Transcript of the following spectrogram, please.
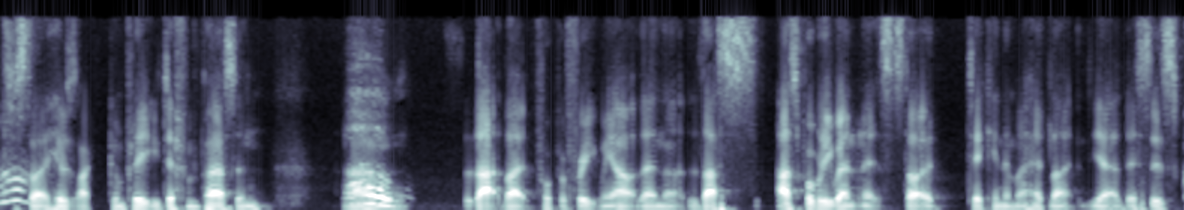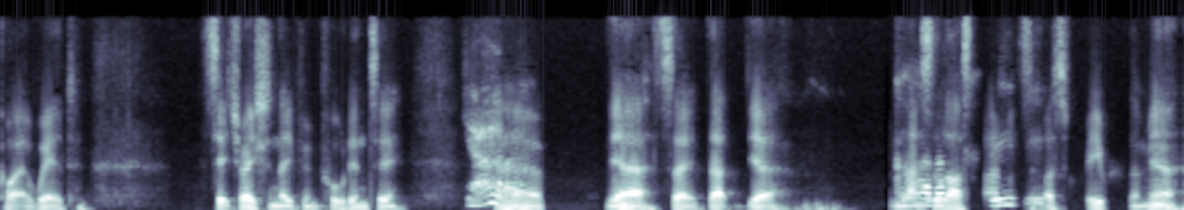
just like he was like a completely different person. Um, so that like proper freaked me out. Then uh, that's that's probably when it started ticking in my head like, yeah, this is quite a weird situation they've been pulled into. Yeah. Uh, yeah. So that yeah. God, that's the last creepy. time I was free with them, yeah.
